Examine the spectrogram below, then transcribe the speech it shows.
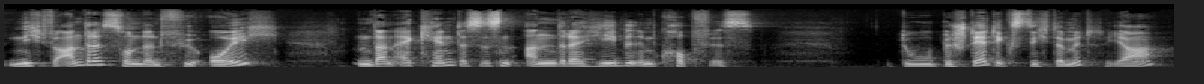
nicht für andere, sondern für euch und dann erkennt, dass es ein anderer Hebel im Kopf ist. Du bestätigst dich damit, ja,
